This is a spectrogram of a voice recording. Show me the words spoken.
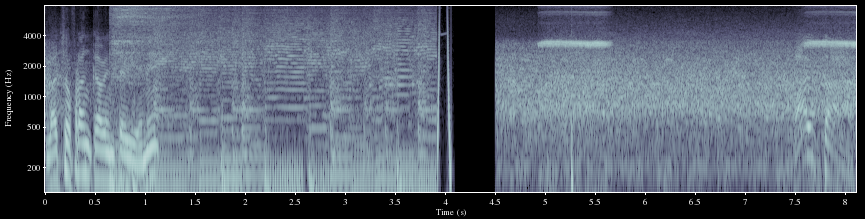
Lo ha hecho francamente bien, ¿eh? Falta.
